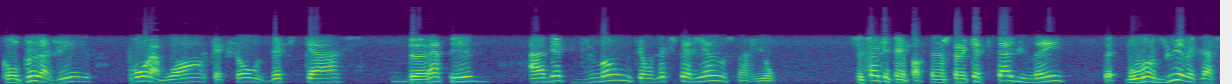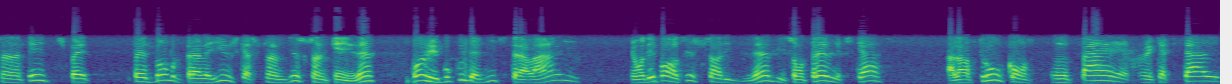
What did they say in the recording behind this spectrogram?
qu'on peut agir pour avoir quelque chose d'efficace, de rapide, avec du monde qui ont de l'expérience, Mario. C'est ça qui est important. C'est un capital humain. Euh, Aujourd'hui, avec la santé, tu peux être, bon pour travailler jusqu'à 70, 75 ans. Moi, j'ai beaucoup d'amis qui travaillent, qui ont dépassé 70 ans, puis ils sont très efficaces. Alors, je trouve qu'on on perd un capital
